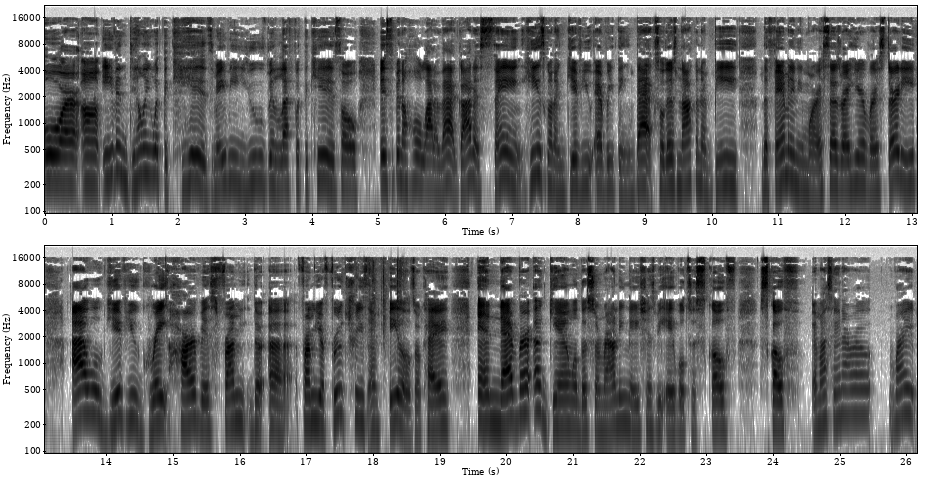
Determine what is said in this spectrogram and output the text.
or um, even dealing with the kids. Maybe you've been left with the kids. So it's been a whole lot of that. God is saying He's going to give you everything back. So there's not going to be the famine anymore. It says right here, verse 30, I will give you great harvest from the uh from your fruit trees and fields, okay? And never again will the surrounding nations be able to scoff scoff. Am I saying that right?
